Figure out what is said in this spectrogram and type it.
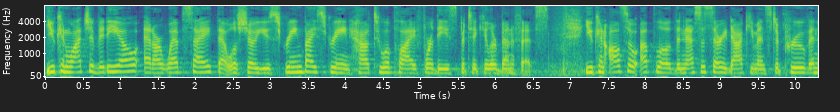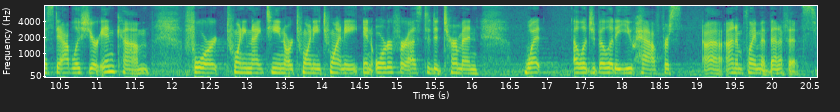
You can watch a video at our website that will show you screen by screen how to apply for these particular benefits. You can also upload the necessary documents to prove and establish your income for 2019 or 2020 in order for us to determine what eligibility you have for uh, unemployment benefits.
